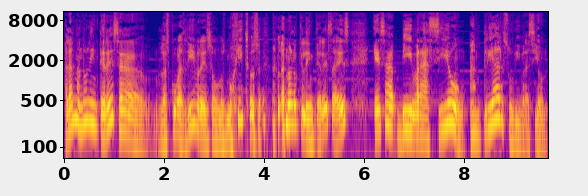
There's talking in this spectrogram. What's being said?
Al alma no le interesa las cubas libres o los mojitos, al alma lo que le interesa es esa vibración, ampliar su vibración,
